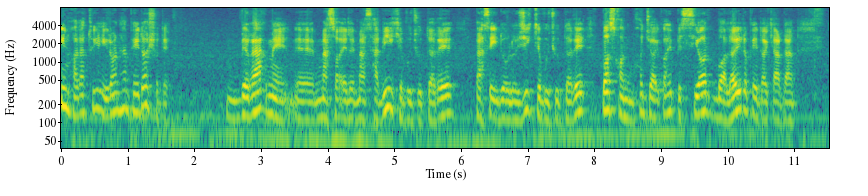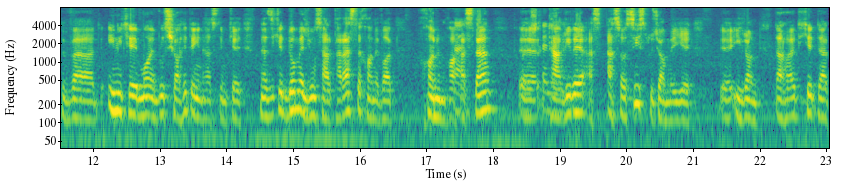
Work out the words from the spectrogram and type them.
این حالت توی ایران هم پیدا شده. به رغم مسائل مذهبی که وجود داره بحث ایدئولوژیک که وجود داره باز خانم ها جایگاه بسیار بالایی رو پیدا کردن و اینی که ما امروز شاهد این هستیم که نزدیک دو میلیون سرپرست خانوار خانم ها بله. هستن تغییر اساسی است تو جامعه ایران. در حالتی که در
